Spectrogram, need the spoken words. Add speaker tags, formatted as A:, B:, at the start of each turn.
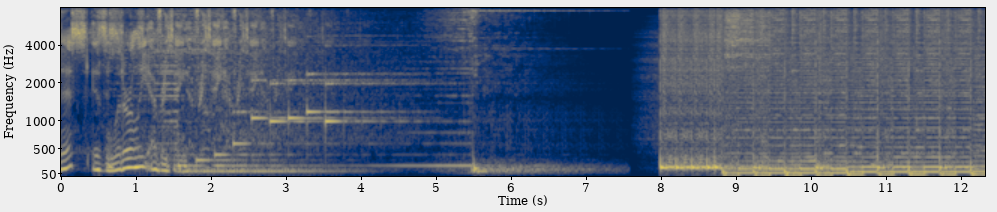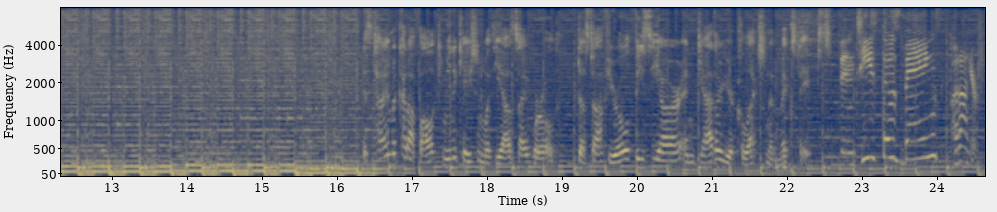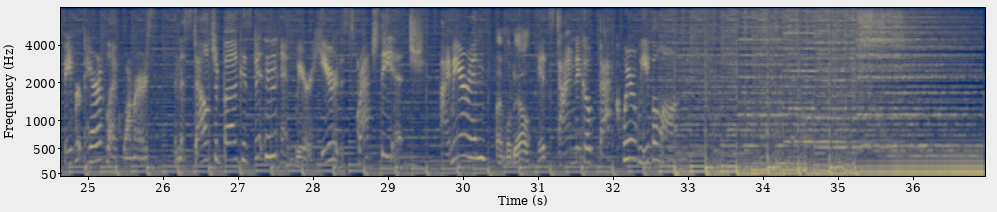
A: This is literally everything, everything, everything, everything. It's time to cut off all communication with the outside world, dust off your old VCR, and gather your collection of mixtapes.
B: Then tease those bangs, put on your favorite pair of leg warmers. The nostalgia bug has bitten, and we're here to scratch the itch. I'm Erin.
A: I'm Odell.
B: It's time to go back where we belong.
